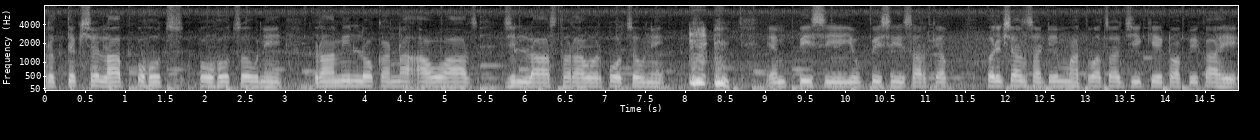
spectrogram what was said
प्रत्यक्ष लाभ पोहोच पोहोचवणे. ग्रामीण लोकांना आवाज जिल्हा स्तरावर पोहोचवणे. M P C U P C सारख्या परीक्षांसाठी महत्त्वाचा जी के टॉपिक आहे.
